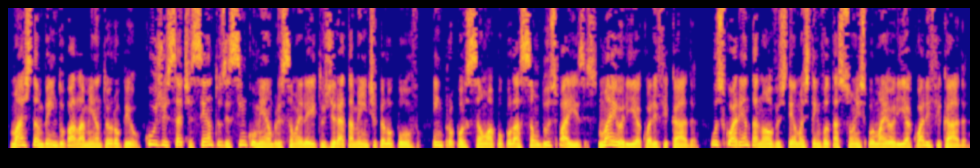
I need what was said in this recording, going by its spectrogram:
mas também do Parlamento Europeu, cujos 705 membros são eleitos diretamente pelo povo, em proporção à população dos países. Maioria qualificada. Os 40 novos temas têm votações por maioria qualificada,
